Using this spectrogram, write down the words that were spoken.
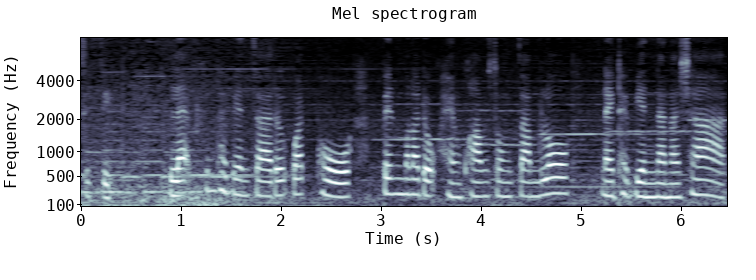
ซิฟิก และขึ้นทะเบียนจารึกวัดโพ เป็นมรดกแห่งความทรงจำโลกในทะเบียนนานาชาติ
